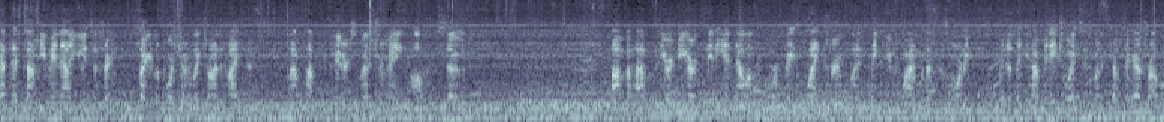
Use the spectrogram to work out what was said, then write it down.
At this time, you may now use the cellular portion of electronic devices. Laptop computers must remain off and stowed. On behalf of your New York City and Dallas Fort Worth based flight crew, like thank you for flying with us this morning. We know that you have many choices when it comes to air travel,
